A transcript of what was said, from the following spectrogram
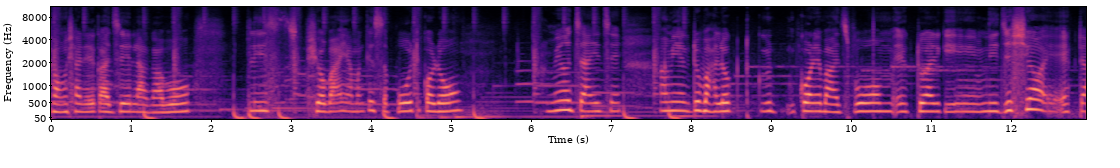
সংসারের কাজে লাগাবো। প্লিজ সবাই আমাকে সাপোর্ট করো। আমিও চাই যে আমি একটু ভালো করে বাঁচবো, একটু আর কি নিজস্ব একটা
